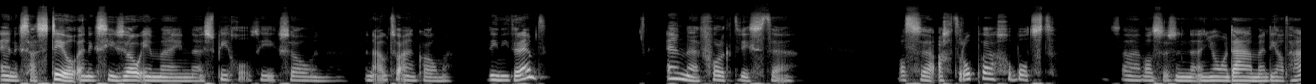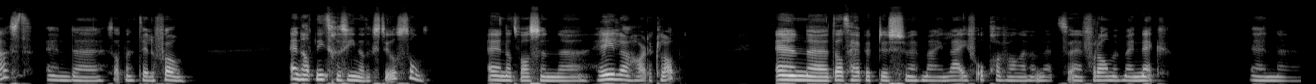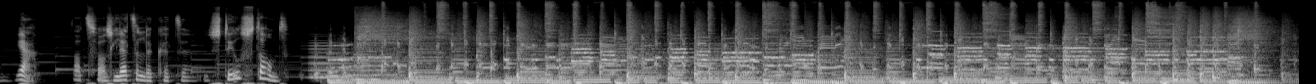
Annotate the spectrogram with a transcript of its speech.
En ik sta stil en ik zie zo in mijn spiegel, zie ik zo een, een auto aankomen die niet remt. En voor ik het wist, was ze achterop gebotst. Ze was dus een, een, jonge dame die had haast en zat met de telefoon. En had niet gezien dat ik stil stond. En dat was een hele harde klap. En uh, dat heb ik dus met mijn lijf opgevangen, met, uh, vooral met mijn nek. En uh, ja, dat was letterlijk het stilstand.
